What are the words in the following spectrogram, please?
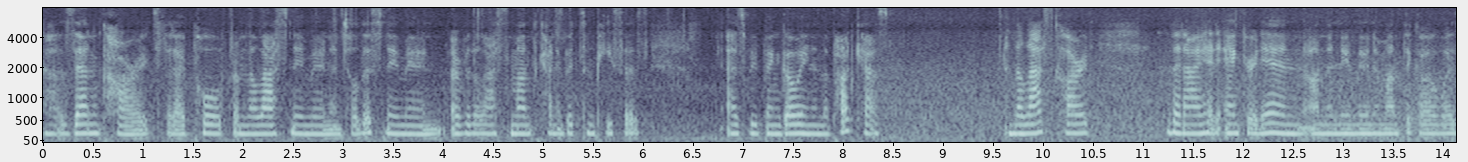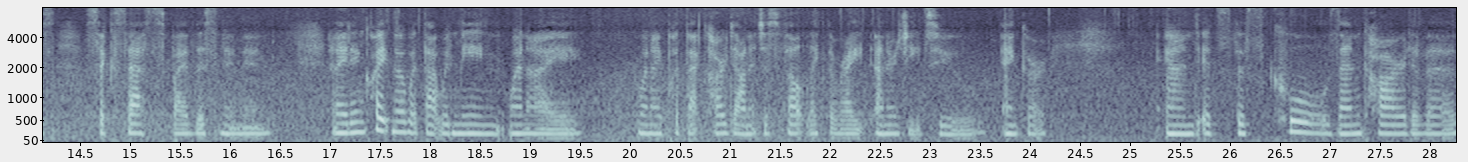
uh, Zen cards that I pulled from the last new moon until this new moon over the last month, kind of bits and pieces, as we've been going in the podcast. And the last card that I had anchored in on the new moon a month ago was success by this new moon. And I didn't quite know what that would mean when I when I put that card down. It just felt like the right energy to anchor and it's this cool Zen card of a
